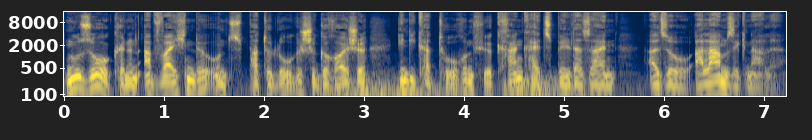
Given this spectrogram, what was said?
Nur so können abweichende und pathologische Geräusche Indikatoren für Krankheitsbilder sein, also Alarmsignale.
